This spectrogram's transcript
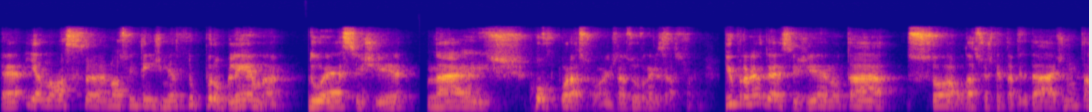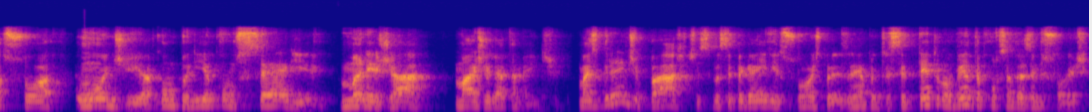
é, e a nossa nosso entendimento do problema do ESG nas corporações, nas organizações. E o problema do ESG não está só, o da sustentabilidade, não está só onde a companhia consegue manejar mais diretamente. Mas grande parte, se você pegar emissões, por exemplo, entre 70% e 90% das emissões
